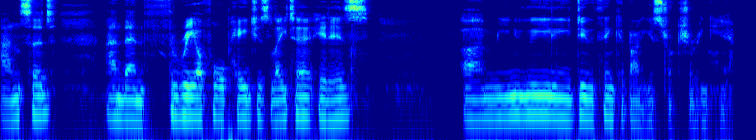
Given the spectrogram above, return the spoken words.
answered, and then three or four pages later it is. Um, you really do think about your structuring here.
